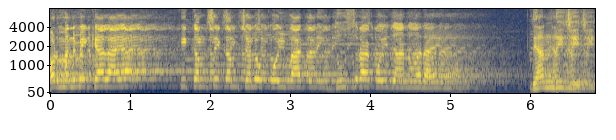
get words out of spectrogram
और मन में क्या लाया कि कम से कम चलो, कोई बात नहीं, दूसरा कोई जानवर आएगा। ध्यान दीजिए,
